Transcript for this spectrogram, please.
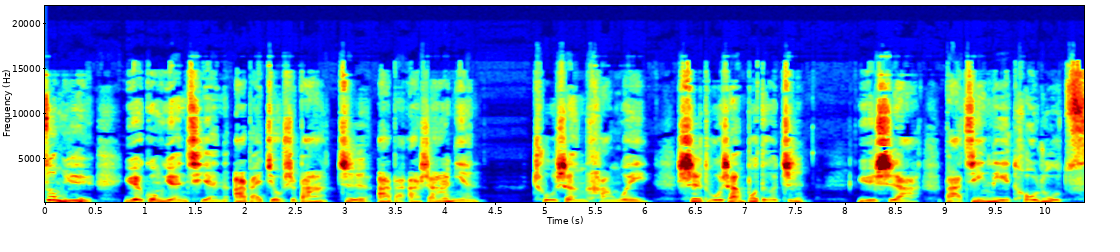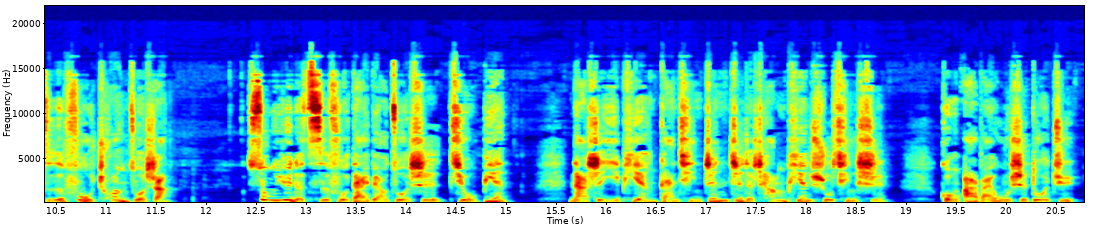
宋玉约公元前二百九十八至二百二十二年，出生寒微，仕途上不得志，于是啊，把精力投入词赋创作上。宋玉的词赋代表作是《九变》，那是一篇感情真挚的长篇抒情诗，共二百五十多句，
